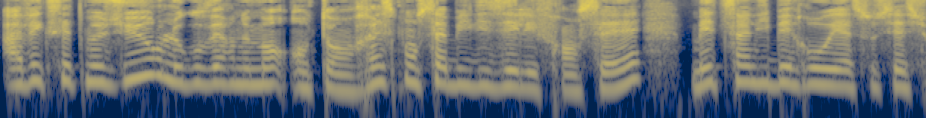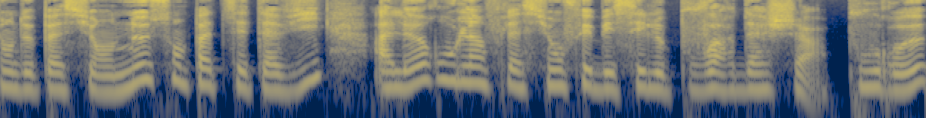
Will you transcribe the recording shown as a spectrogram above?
Avec cette mesure, le gouvernement entend responsabiliser les Français. Médecins libéraux et associations de patients ne sont pas de cet avis à l'heure où l'inflation fait baisser le pouvoir d'achat. Pour eux,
